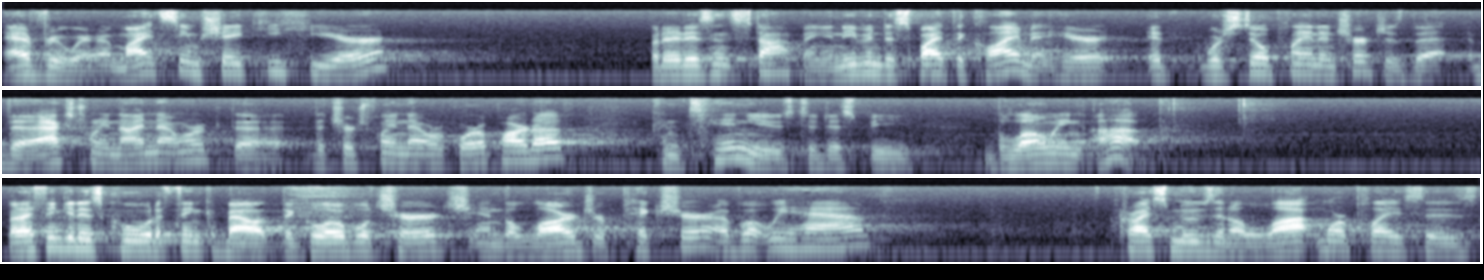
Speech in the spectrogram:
everywhere. It might seem shaky here, but it isn't stopping. And even despite the climate here, it, we're still planting churches. The, the Acts 29 network, the, the church planting network we're a part of, continues to just be blowing up. But I think it is cool to think about the global church and the larger picture of what we have. Christ moves in a lot more places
